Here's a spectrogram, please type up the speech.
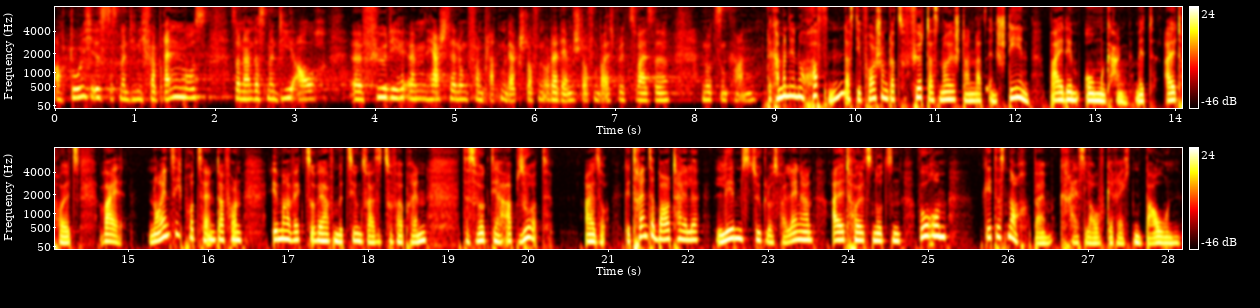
auch durch ist, dass man die nicht verbrennen muss, sondern dass man die auch äh, für die ähm, Herstellung von Plattenwerkstoffen oder Dämmstoffen beispielsweise nutzen kann. Da kann man ja nur hoffen, dass die Forschung dazu führt, dass neue Standards entstehen bei dem Umgang mit Altholz, weil 90 Prozent davon immer wegzuwerfen bzw. zu verbrennen, das wirkt ja absurd. Also, getrennte Bauteile, Lebenszyklus verlängern, Altholz nutzen. Worum geht es noch beim kreislaufgerechten Bauen?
